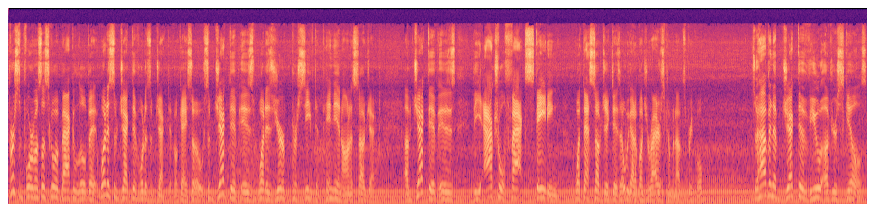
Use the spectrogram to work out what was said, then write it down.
first and foremost, let's go back a little bit. What is subjective? What is objective? Okay, so subjective is what is your perceived opinion on a subject. Objective is the actual facts stating what that subject is. Oh, we got a bunch of riders coming up. It's pretty cool. So have an objective view of your skills.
